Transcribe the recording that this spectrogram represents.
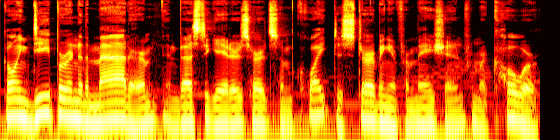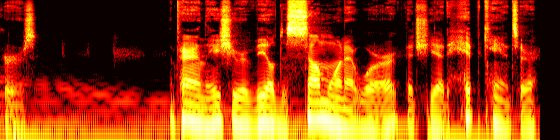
Going deeper into the matter, investigators heard some quite disturbing information from her coworkers. Apparently, she revealed to someone at work that she had hip cancer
